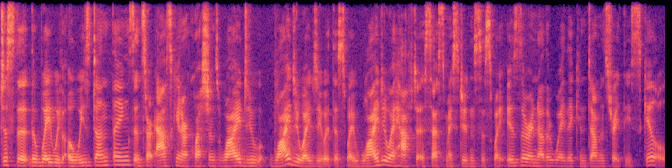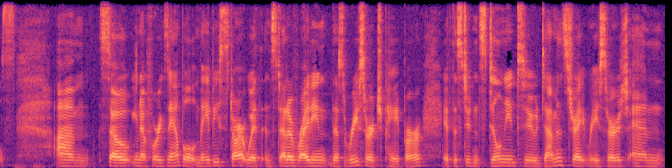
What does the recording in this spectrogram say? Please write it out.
just the, the way we've always done things and start asking our questions why do why do i do it this way? Why do i have to assess my students this way? Is there another way they can demonstrate these skills? Um, so you know for example maybe start with instead of writing this research paper if the students still need to demonstrate research and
